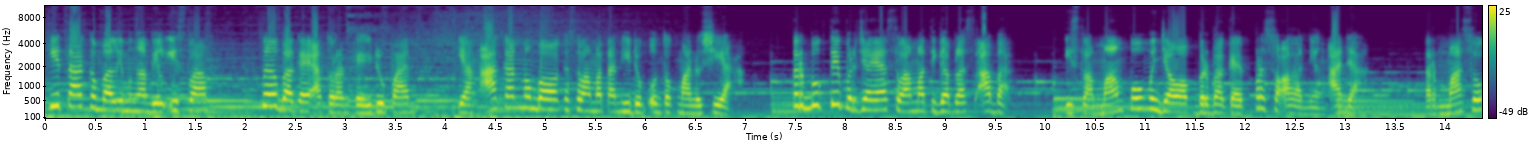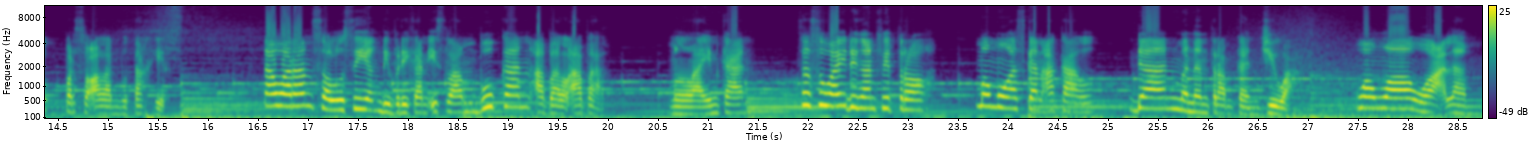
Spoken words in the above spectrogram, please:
kita kembali mengambil Islam sebagai aturan kehidupan yang akan membawa keselamatan hidup untuk manusia. Terbukti berjaya selama 13 abad, Islam mampu menjawab berbagai persoalan yang ada, termasuk persoalan mutakhir. Tawaran solusi yang diberikan Islam bukan abal-abal, melainkan sesuai dengan fitrah memuaskan akal, dan menentramkan jiwa. Wallahu a'lam.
